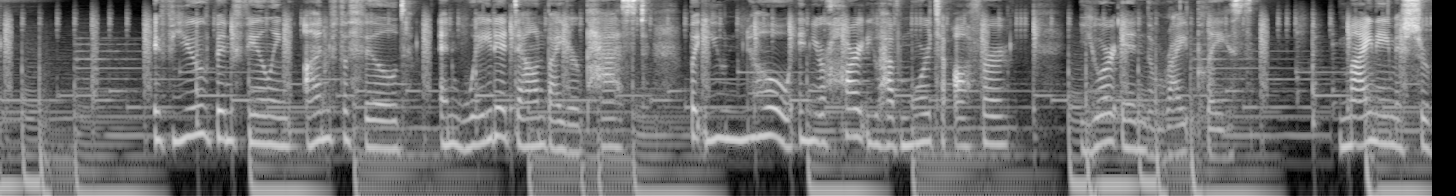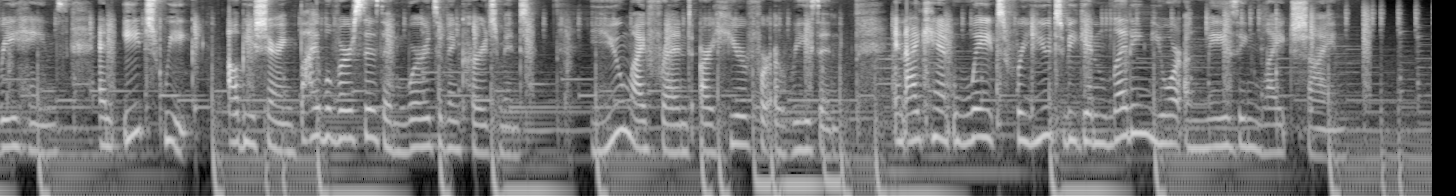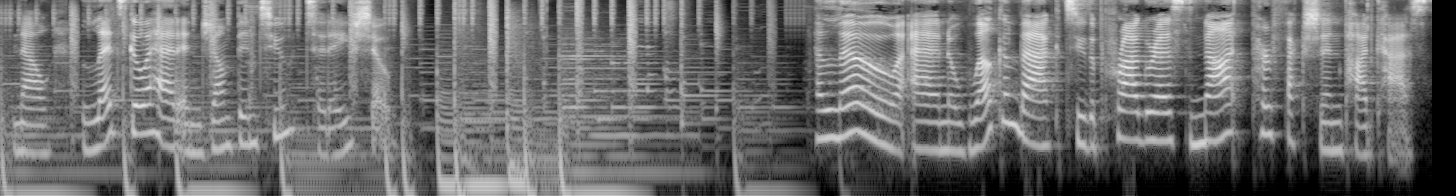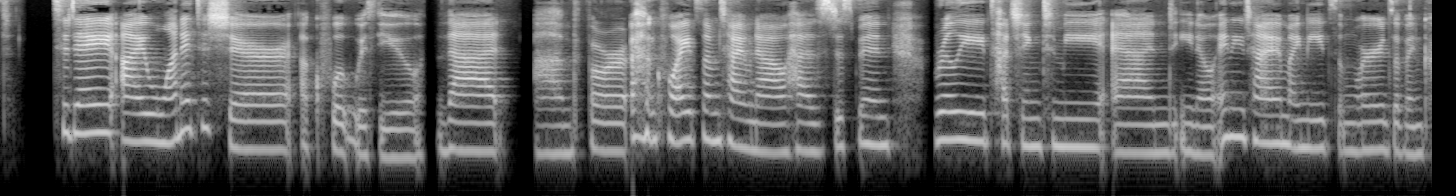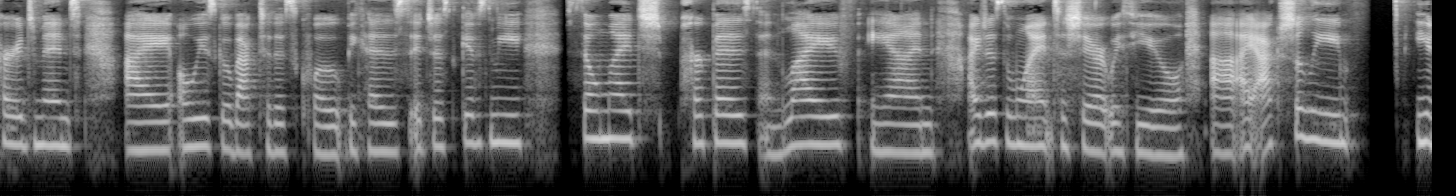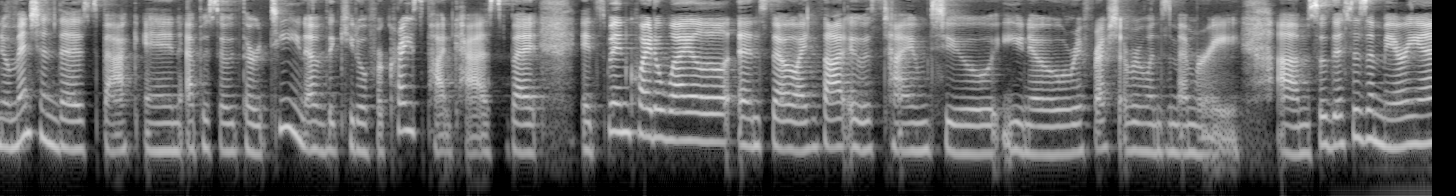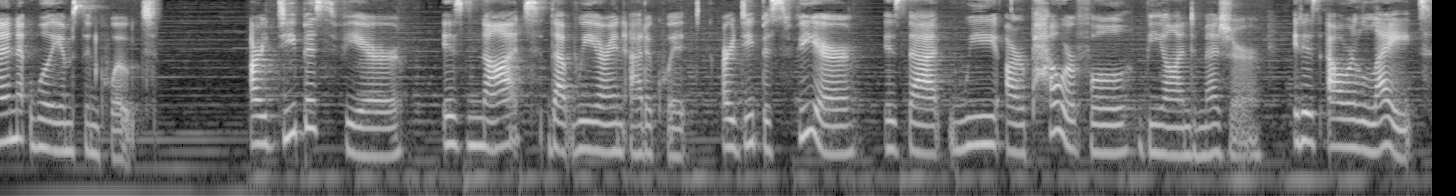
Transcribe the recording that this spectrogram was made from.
If you've been feeling unfulfilled and weighted down by your past, but you know in your heart you have more to offer, you're in the right place. My name is Cherie Haynes, and each week I'll be sharing Bible verses and words of encouragement. You, my friend, are here for a reason, and I can't wait for you to begin letting your amazing light shine. Now, let's go ahead and jump into today's show. Hello, and welcome back to the Progress Not Perfection podcast. Today, I wanted to share a quote with you that um, for quite some time now has just been really touching to me. And, you know, anytime I need some words of encouragement, I always go back to this quote because it just gives me so much purpose and life. And I just want to share it with you. Uh, I actually you know, mentioned this back in episode 13 of the Keto for Christ podcast, but it's been quite a while. And so I thought it was time to, you know, refresh everyone's memory. Um, so this is a Marianne Williamson quote Our deepest fear is not that we are inadequate, our deepest fear is that we are powerful beyond measure. It is our light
